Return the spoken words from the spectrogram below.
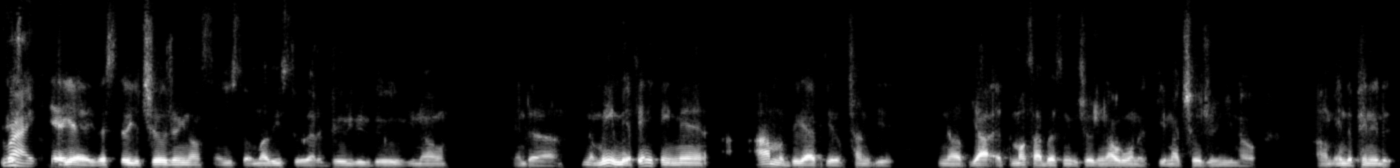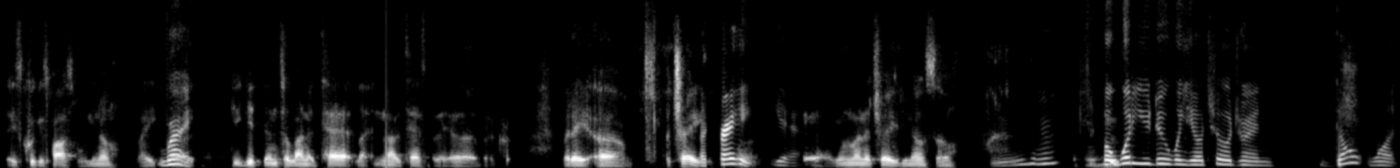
Right. yeah, yeah, they're still your children, you know I'm saying? You still mother, you still got a duty to do, you know. And uh, you know, me, me, if anything, man, I'm a big advocate of trying to get, you know, if y'all, if the most high bless me with children, I would want to get my children, you know, um, independent as quick as possible, you know, like uh, right, uh, get, get them to learn a task, like not a task, but a, uh, but a, but a, um, a trade, a trade, uh, yeah, yeah, you learn a trade, you know, so. Mm-hmm. Mm-hmm. But what do you do when your children don't want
